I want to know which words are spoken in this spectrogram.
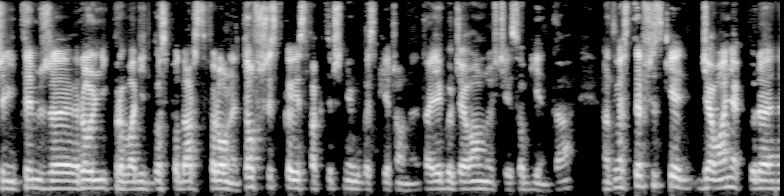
czyli tym, że rolnik prowadzi gospodarstwo rolne. To wszystko jest faktycznie ubezpieczone, ta jego działalność jest objęta. Natomiast te wszystkie działania, które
